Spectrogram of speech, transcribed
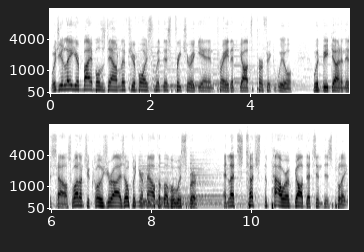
Would you lay your Bibles down, lift your voice with this preacher again, and pray that God's perfect will would be done in this house? Why don't you close your eyes, open your mouth above a whisper, and let's touch the power of God that's in this place.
